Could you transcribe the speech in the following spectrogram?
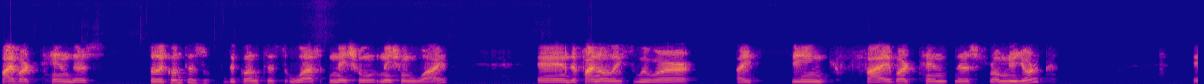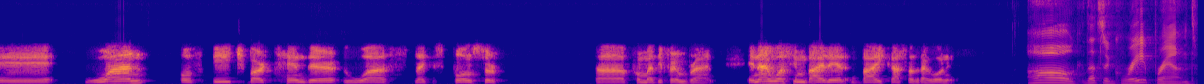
five bartenders. So the contest the contest was nation nationwide, and the finalists we were, I think, five bartenders from New York. Uh, one of each bartender was like sponsored uh, from a different brand, and I was invited by Casa Dragones. Oh, that's a great brand.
